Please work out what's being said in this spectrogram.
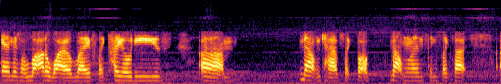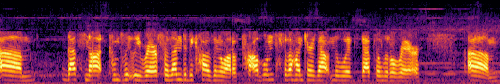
and there's a lot of wildlife like coyotes, um, mountain cats like bog, mountain lions, things like that. Um, that's not completely rare for them to be causing a lot of problems for the hunters out in the woods. That's a little rare. Um,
